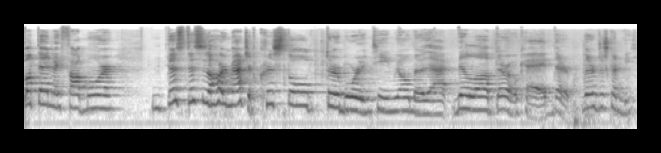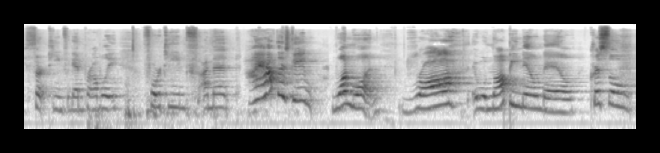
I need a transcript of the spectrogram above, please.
But then I thought more. This this is a hard matchup. Crystal, they're a boring team. We all know that. Villa, they're okay. They're they're just gonna be 13th again, probably 14th. I meant. I have this game 1-1. Draw. It will not be nil nil. Crystal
